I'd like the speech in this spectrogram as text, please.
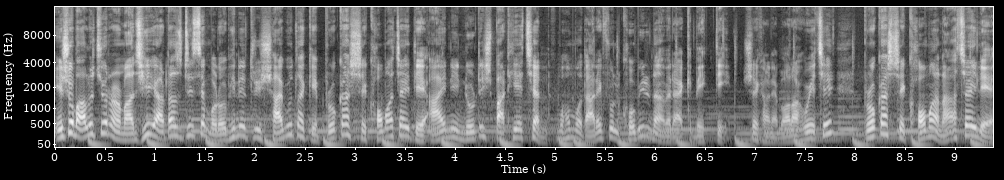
এসব আলোচনার মাঝেই আঠাশ ডিসেম্বর অভিনেত্রী স্বাগতাকে প্রকাশ্যে ক্ষমা চাইতে আইনি নোটিশ পাঠিয়েছেন মোহাম্মদ আরিফুল কবির নামের এক ব্যক্তি। সেখানে বলা হয়েছে, প্রকাশ্যে ক্ষমা না চাইলে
